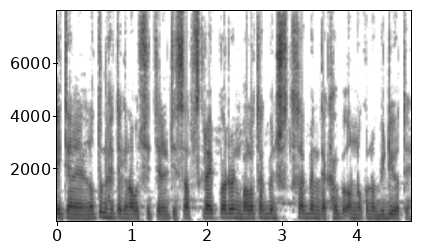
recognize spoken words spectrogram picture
এই চ্যানেল নতুন হয়ে থাকেন, অবশ্যই চ্যানেলটি সাবস্ক্রাইব করবেন। ভালো থাকবেন, সুস্থ থাকবেন। দেখা হবে অন্য কোনো ভিডিওতে।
